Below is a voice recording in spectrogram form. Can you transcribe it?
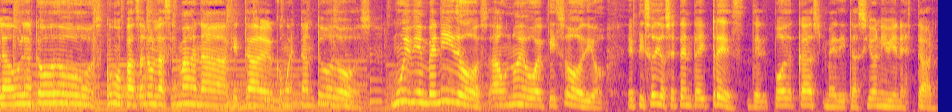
Hola, hola a todos. ¿Cómo pasaron la semana? ¿Qué tal? ¿Cómo están todos? Muy bienvenidos a un nuevo episodio, episodio 73 del podcast Meditación y Bienestar.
